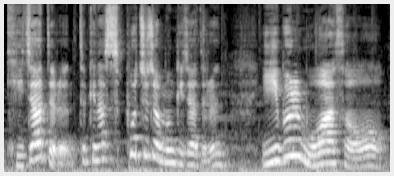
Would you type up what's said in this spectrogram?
기자들은 특히나 스포츠 전문 기자들은 입을 모아서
